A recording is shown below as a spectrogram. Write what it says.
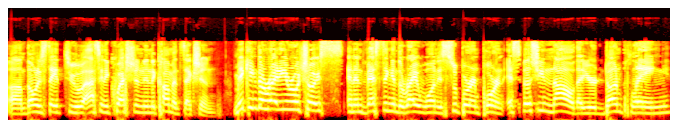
um, don't hesitate to ask any question in the comment section. Making the right hero choice and investing in the right one is super important, especially now that you're done playing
